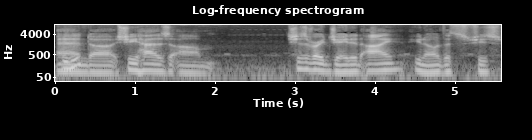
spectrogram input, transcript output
and uh, she has um, she has a very jaded eye. You know, that's she's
